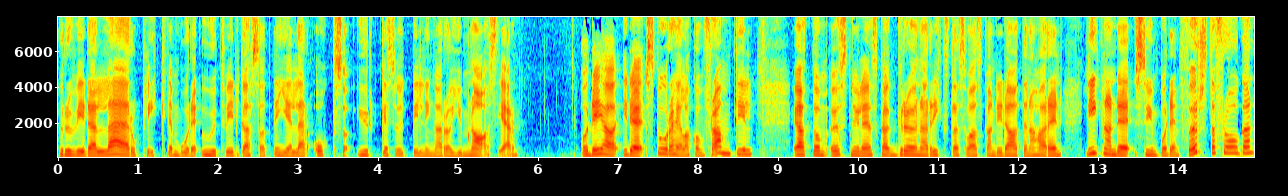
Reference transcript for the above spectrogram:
huruvida läroplikten borde utvidgas så att den gäller också yrkesutbildningar och gymnasier. Och det jag i det stora hela kom fram till är att de östnyländska gröna riksdagsvalskandidaterna har en liknande syn på den första frågan,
